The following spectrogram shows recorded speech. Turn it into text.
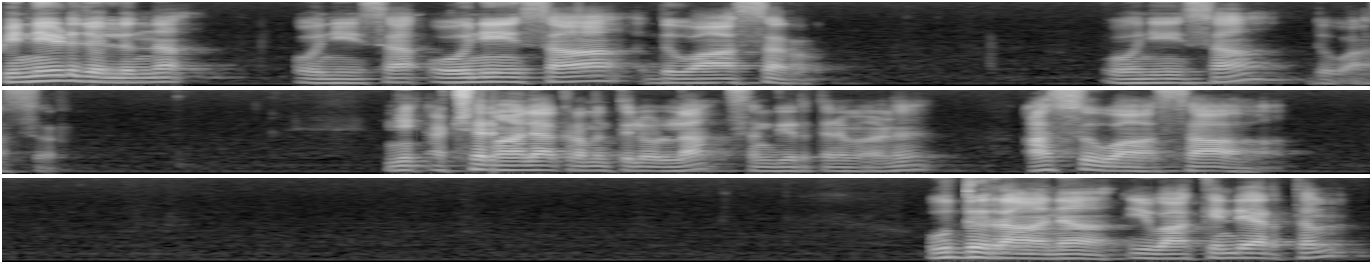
പിന്നീട് ചൊല്ലുന്ന ഓനീസ ഓനീസ ദുവാസർ. ഓനീസ ദുവാസർ. ഇനി അക്ഷരമാലാക്രമത്തിലുള്ള സങ്കീർത്തനമാണ് അസുവാസ. ഉദ്റാന ഈ വാക്കിന്റെ അർത്ഥം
